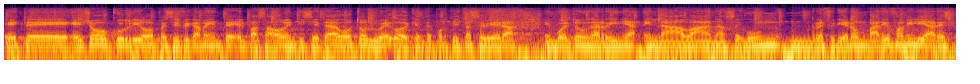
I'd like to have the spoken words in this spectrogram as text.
este hecho ocurrió específicamente el pasado 27 de agosto, luego de que el deportista se viera envuelto en una riña en La Habana. Según refirieron varios familiares,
